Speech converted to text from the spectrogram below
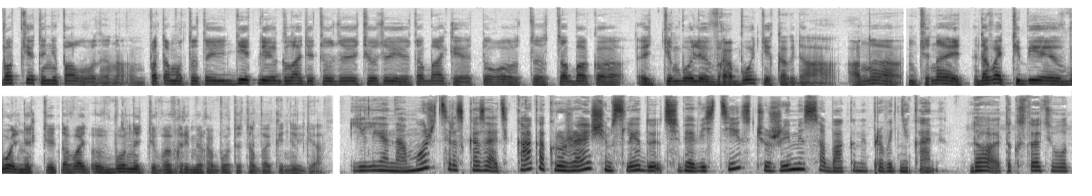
Вообще это не положено, потому что ты, если гладить чужие, чужие собаки, то собака, э, тем более в работе, когда она начинает давать тебе вольности, давать вольности во время работы собаки нельзя. Елена, а можете рассказать, как окружающим следует себя вести с чужими собаками-проводниками? Да, это, кстати, вот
